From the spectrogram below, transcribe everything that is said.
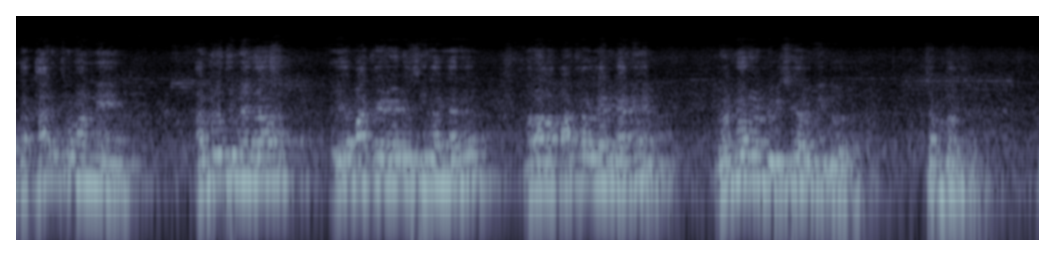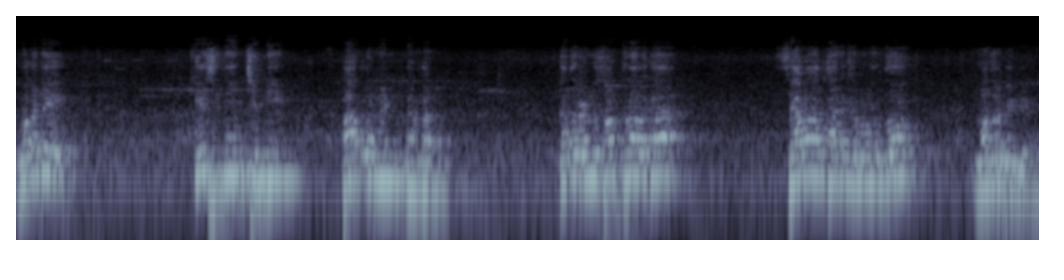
ఒక కార్యక్రమాన్ని అభివృద్ధి మీద ఏ మాట్లాడాడు శ్రీరామ్ గారు? మరి అలా మాట్లాడలేను కానీ రెండే రెండు విషయాలు మీకు చెప్పదలుచు ఒకటి కేసినేని చిన్ని పార్లమెంట్ మెంబర్. గత రెండు సంవత్సరాలుగా సేవా కార్యక్రమాలతో మొదలుపెట్టాడు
